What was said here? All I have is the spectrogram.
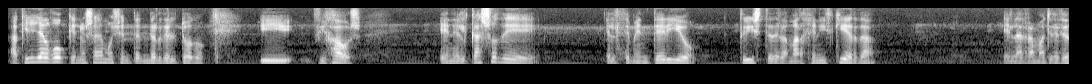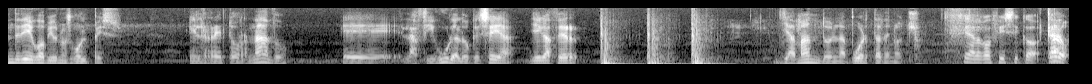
aquí hay algo que no sabemos entender del todo. Y fijaos, en el caso de el cementerio triste de la margen izquierda, en la dramatización de Diego había unos golpes. El retornado, eh, la figura, lo que sea, llega a hacer llamando en la puerta de noche. Sí, algo físico. Claro,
